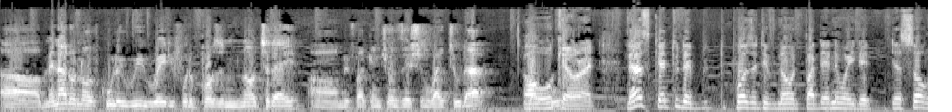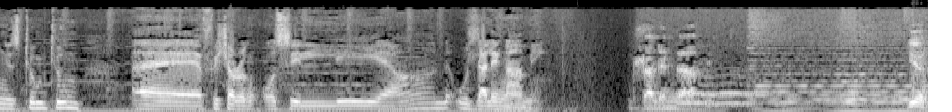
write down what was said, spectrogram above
Um, and I don't know if Kuli we ready for the positive note today. Um, if I can transition right to that. Oh, okay, all right. Let's get to the positive note. But anyway, the, the song is Tum Tum uh, featuring Osilian Udlale Ngami. Dlale ngami. Yeah.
